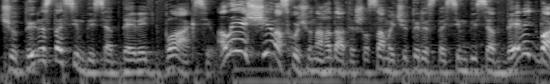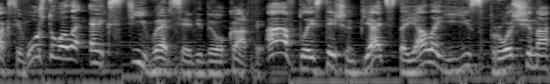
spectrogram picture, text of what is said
479 баксів. Але я ще раз хочу нагадати, що саме 479 баксів коштувала XT версія відеокарти, а в PlayStation 5 стояла її спрощена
